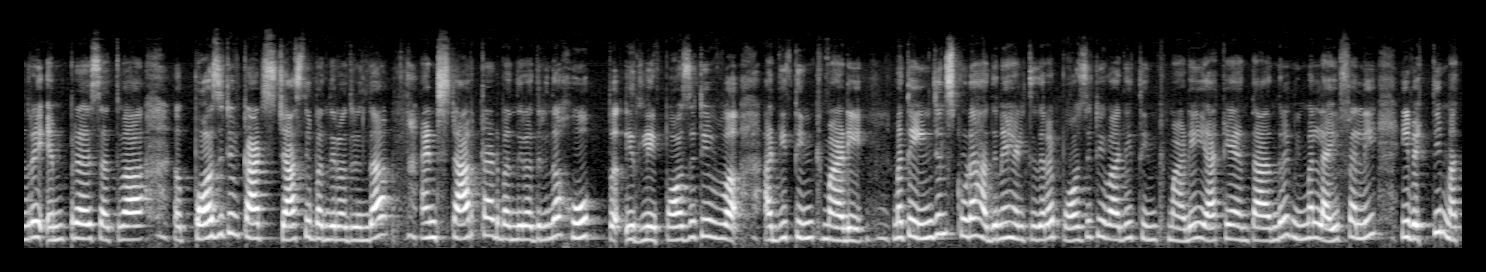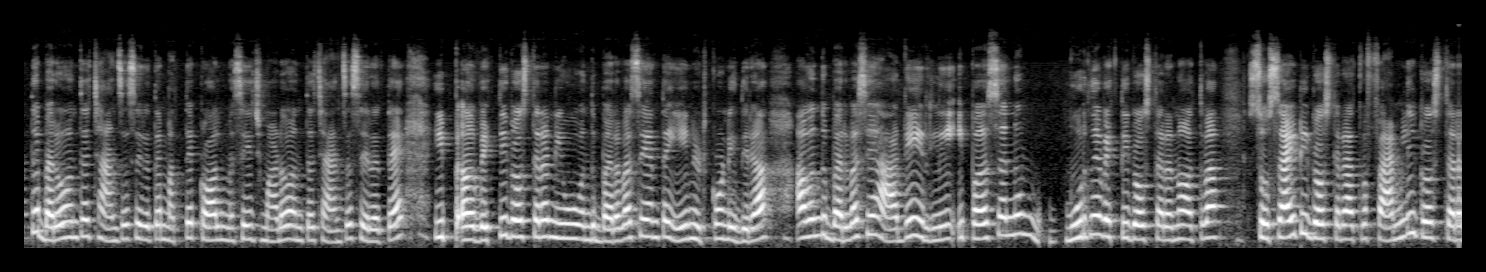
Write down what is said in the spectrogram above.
ಅಂದರೆ ಎಂಪ್ರೆಸ್ ಅಥವಾ ಪಾಸಿಟಿವ್ ಕಾರ್ಡ್ಸ್ ಜಾಸ್ತಿ ಬಂದಿರೋದ್ರಿಂದ ಆ್ಯಂಡ್ ಸ್ಟಾರ್ ಕಾರ್ಡ್ ಬಂದಿರೋದ್ರಿಂದ ಹೋಪ್ ಇರಲಿ ಪಾಸಿಟಿವ್ ಆಗಿ ಥಿಂಕ್ ಮಾಡಿ. ಮತ್ತು ಏಂಜಲ್ಸ್ ಕೂಡ ಅದನ್ನೇ ಹೇಳ್ತಿದ್ದಾರೆ ಪಾಸಿಟಿವ್ ಆಗಿ ಥಿಂಕ್ ಮಾಡಿ. ಯಾಕೆ ಅಂತ ಅಂದರೆ ನಿಮ್ಮ ಲೈಫಲ್ಲಿ ಈ ವ್ಯಕ್ತಿ ಮತ್ತೆ ಬರೋವಂಥ ಚಾನ್ಸಸ್ ಇರುತ್ತೆ, ಮತ್ತೆ ಕಾಲ್ ಮೆಸೇಜ್ ಮಾಡೋ ಅಂಥ ಚಾನ್ಸಸ್ ಇರುತ್ತೆ. ಈ ವ್ಯಕ್ತಿಗೋಸ್ಕರ ನೀವು ಒಂದು ಭರವಸೆ ಅಂತ ಏನು ಇಟ್ಕೊಂಡಿದ್ದೀರಾ ಆ ಒಂದು ಭರವಸೆ ಹಾಗೇ ಇರಲಿ. ಈ ಪರ್ಸನ್ನು ಮೂರನೇ ವ್ಯಕ್ತಿಗೋಸ್ಕರನೋ ಅಥವಾ ಸೊಸೈಟಿಗೋಸ್ಕರ ಅಥವಾ ಫ್ಯಾಮಿಲಿಗೋಸ್ಕರ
